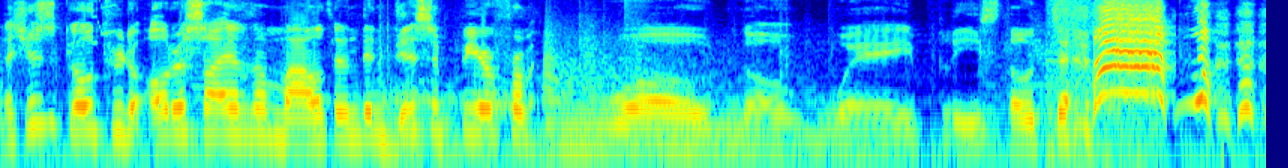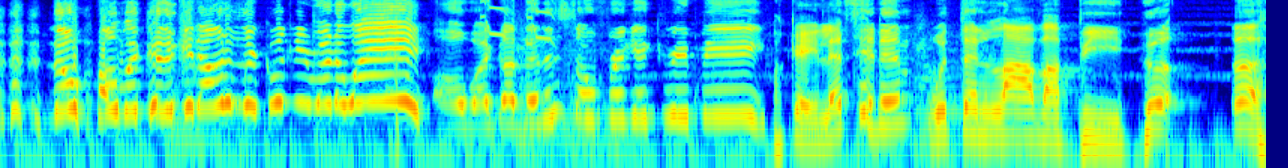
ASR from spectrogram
Let's just go through the other side of the mountain and then disappear from... Whoa, no way. Please don't... Ah! No, how am I gonna get out of there? Quickly run away! Oh my god, that is so freaking creepy. Okay, let's hit him with the lava pee. Huh, uh,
